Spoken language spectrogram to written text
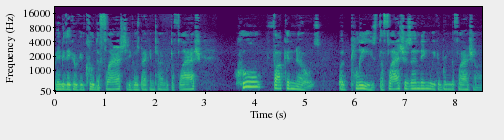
Maybe they could include the Flash, that he goes back in time with the Flash. Who fucking knows? But please, the Flash is ending, we can bring the Flash on.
